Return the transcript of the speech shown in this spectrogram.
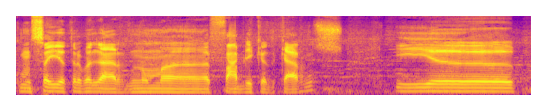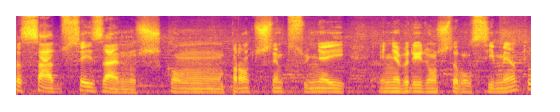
comecei a trabalhar numa fábrica de carnes e uh, passado seis anos, com pronto, sempre sonhei em abrir um estabelecimento.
